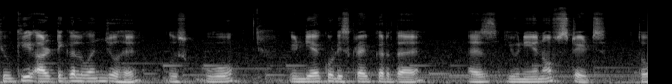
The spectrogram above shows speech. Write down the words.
क्योंकि आर्टिकल वन जो है, उस, वो इंडिया को डिस्क्राइब करता है एज यूनियन ऑफ़ स्टेट्स तो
